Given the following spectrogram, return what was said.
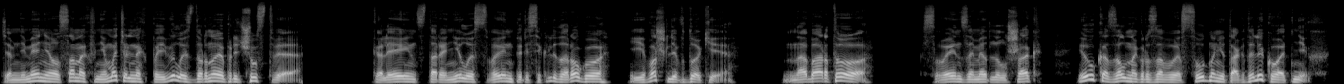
Тем не менее, у самых внимательных появилось дурное предчувствие. Калейн, Старый Нил и Свейн пересекли дорогу и вошли в доки. «На борту!» Свейн замедлил шаг и указал на грузовое судно не так далеко от них.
